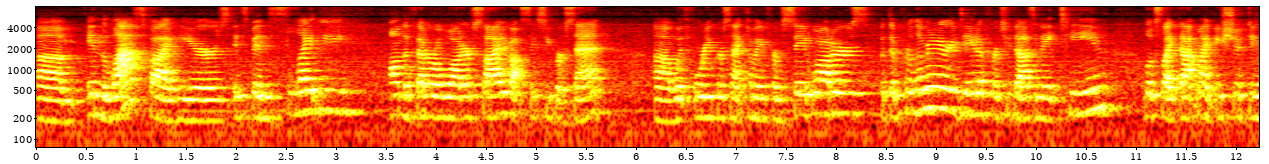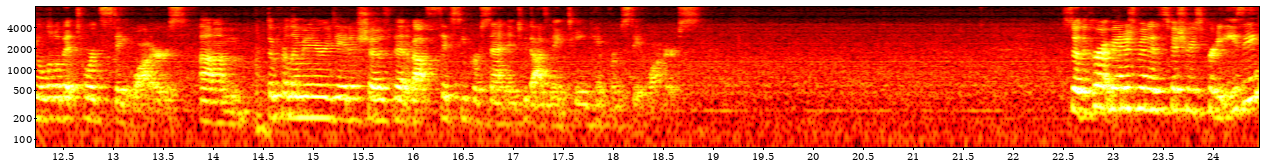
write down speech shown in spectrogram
um, in the last five years, it's been slightly on the federal water side, about 60%, uh, with 40% coming from state waters. But the preliminary data for 2018 looks like that might be shifting a little bit towards state waters. Um, the preliminary data shows that about 60% in 2018 came from state waters. So the current management of this fishery is pretty easy.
